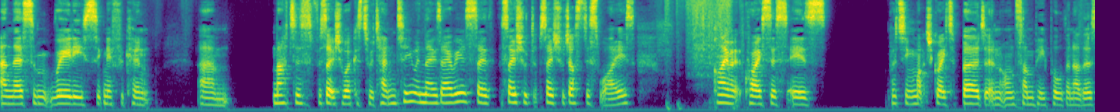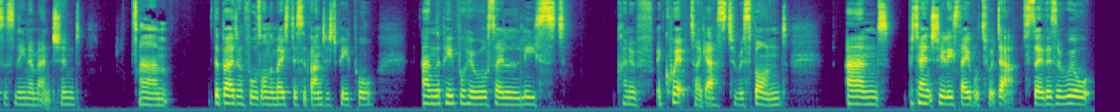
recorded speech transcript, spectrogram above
and there's some really significant um, matters for social workers to attend to in those areas. So, social social justice wise, climate crisis is putting much greater burden on some people than others, as Lena mentioned. Um, the burden falls on the most disadvantaged people and the people who are also least kind of equipped, I guess, to respond and potentially least able to adapt. So there's a real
